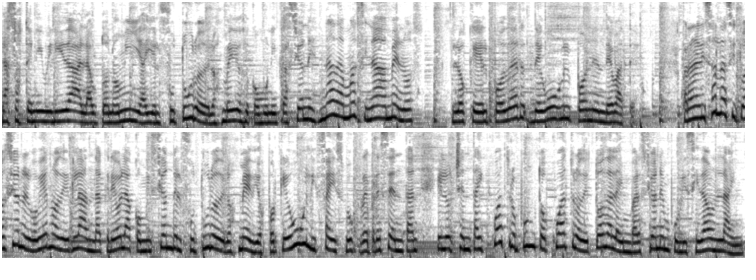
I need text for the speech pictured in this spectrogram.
La sostenibilidad, la autonomía y el futuro de los medios de comunicación es nada más y nada menos lo que el poder de Google pone en debate. Para analizar la situación, el gobierno de Irlanda creó la Comisión del Futuro de los Medios porque Google y Facebook representan el 84.4 de toda la inversión en publicidad online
